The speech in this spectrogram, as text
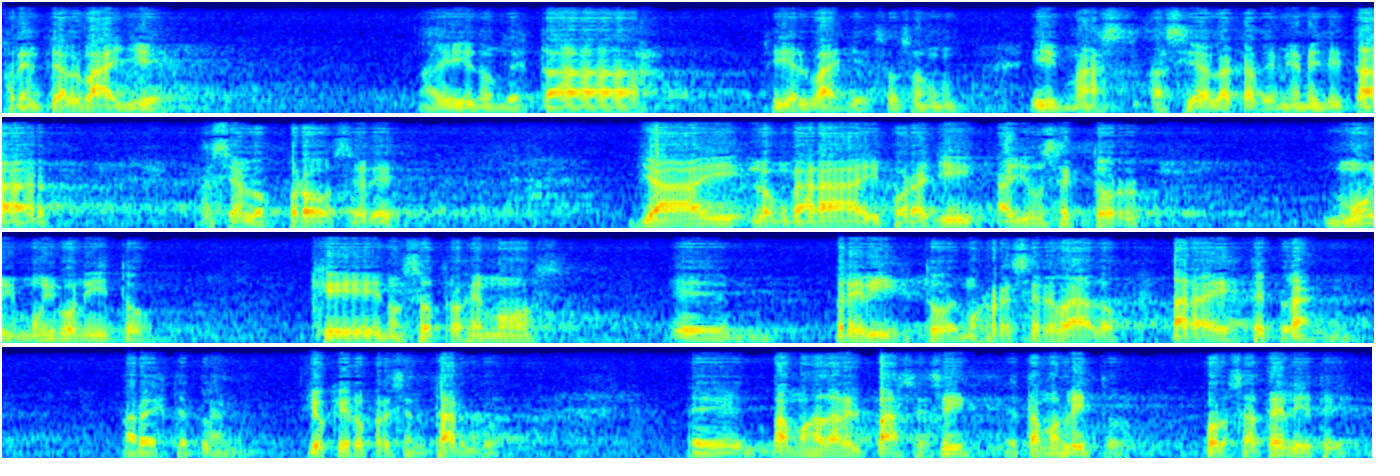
frente al valle, ahí donde está, sí, el valle, esos son, y más hacia la Academia Militar, hacia los próceres. Ya hay Longaray por allí, hay un sector muy, muy bonito que nosotros hemos eh, previsto, hemos reservado para este plan, para este plan. Yo quiero presentarlo. Eh, vamos a dar el pase, ¿sí? ¿Estamos listos? Por satélite.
